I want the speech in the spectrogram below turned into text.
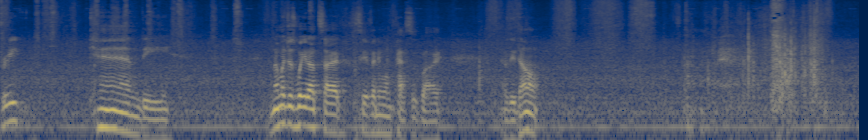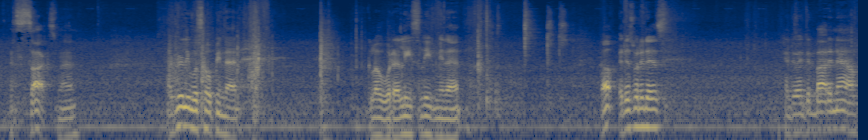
Free candy. And I'm gonna just wait outside, see if anyone passes by. If they don't, it sucks, man. I really was hoping that Glow would at least leave me that. Well, it is what it is. Can't do anything about it now.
